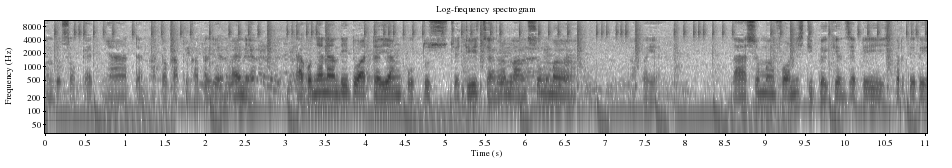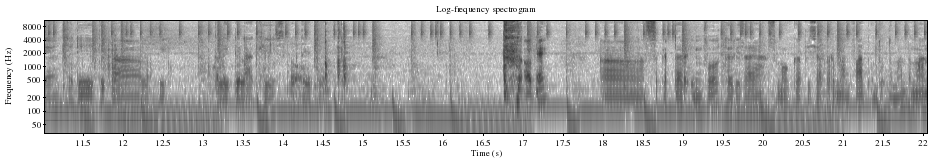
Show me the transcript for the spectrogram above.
untuk soketnya dan atau kabel-kabel yang lain ya. Takutnya nanti itu ada yang putus jadi jangan langsung me, apa ya langsung memfonis di bagian CDI seperti itu ya. Jadi kita lebih teliti lagi seperti itu. Nah. oke. okay uh, sekedar info dari saya semoga bisa bermanfaat untuk teman-teman.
